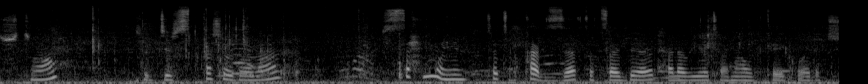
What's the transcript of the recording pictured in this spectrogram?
شفتوها تدير 16 دولار. بصح المهم تتبقى بزاف تتصايب بها الحلويات هنا والكيك وهداك الشيء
